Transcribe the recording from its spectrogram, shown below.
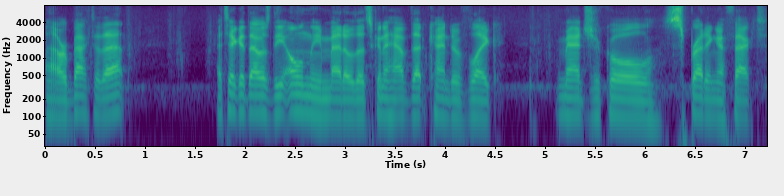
Uh, we're back to that. I take it that was the only meadow that's going to have that kind of, like, magical spreading effect.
